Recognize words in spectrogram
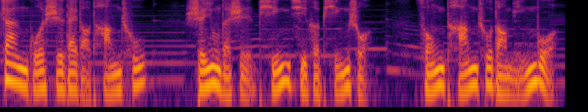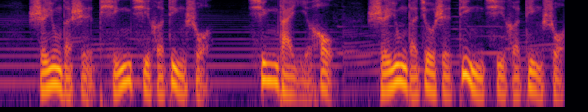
战国时代到唐初，使用的是平气和平朔；从唐初到明末，使用的是平气和定朔；清代以后。使用的就是定气和定数。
